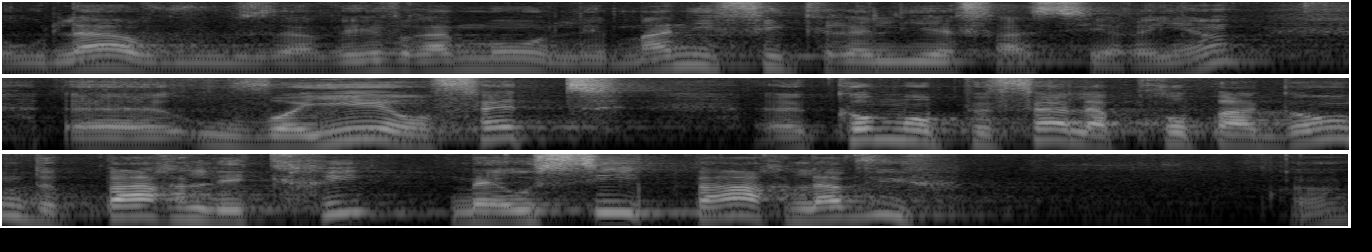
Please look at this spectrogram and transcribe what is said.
où là vous avez vraiment les magnifiques reliefs assyriens, euh, où vous voyez en fait comment on peut faire la propagande par l'écrit, mais aussi par la vue. Hein.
